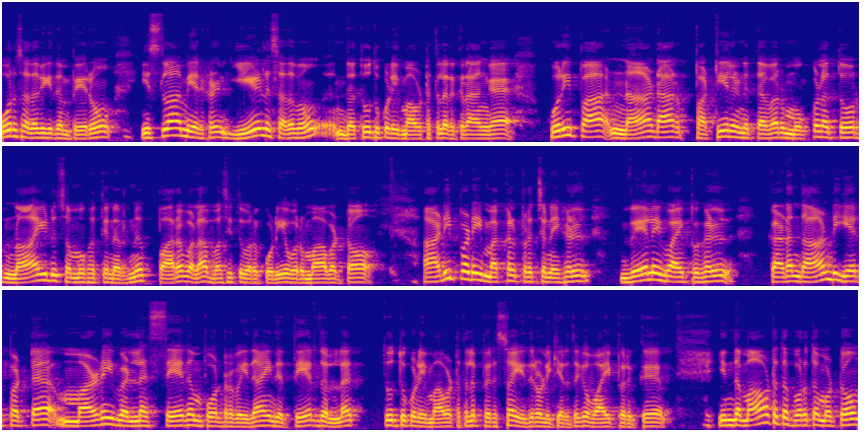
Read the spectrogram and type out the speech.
ஓரு சதவிகிதம் பேரும் இஸ்லாமியர்கள் ஏழு சதவம் இந்த தூத்துக்குடி மாவட்டத்தில் இருக்கிறாங்க. குறிப்பாக நாடார் பட்டியலினத்தவர் முக்குளத்தோர் நாயுடு சமூகத்தினர்னு பரவலாக வசித்து வரக்கூடிய ஒரு மாவட்டம். அடிப்படை மக்கள் பிரச்சனைகள் வேலை வாய்ப்புகள் கடந்த ஆண்டு ஏற்பட்ட மழை வெள்ள சேதம் போன்றவை தான் இந்த தேர்தலில் தூத்துக்குடி மாவட்டத்தில் பெருசாக எதிரொலிக்கிறதுக்கு வாய்ப்பு இருக்குது இந்த மாவட்டத்தை பொறுத்த மட்டும்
